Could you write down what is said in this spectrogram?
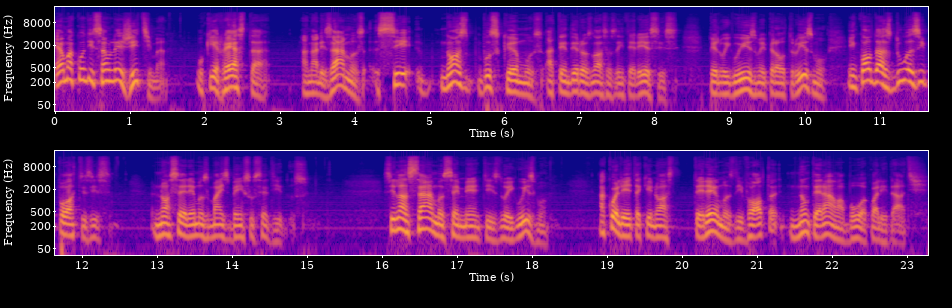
é uma condição legítima. O que resta analisarmos se nós buscamos atender os nossos interesses pelo egoísmo e pelo altruísmo, em qual das duas hipóteses nós seremos mais bem-sucedidos. Se lançarmos sementes do egoísmo, a colheita que nós teremos de volta não terá uma boa qualidade.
